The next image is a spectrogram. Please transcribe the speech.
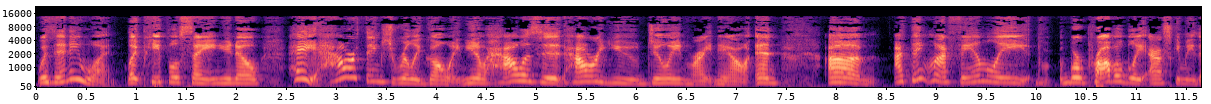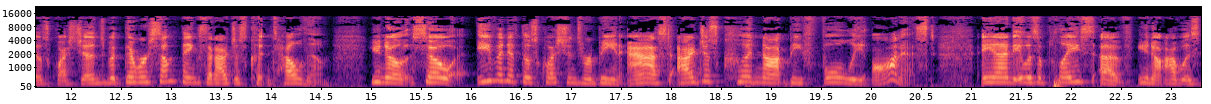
with anyone. Like people saying, you know, hey, how are things really going? You know, how is it, how are you doing right now? And, um, I think my family were probably asking me those questions, but there were some things that I just couldn't tell them. You know, so even if those questions were being asked, I just could not be fully honest. And it was a place of, you know, I was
